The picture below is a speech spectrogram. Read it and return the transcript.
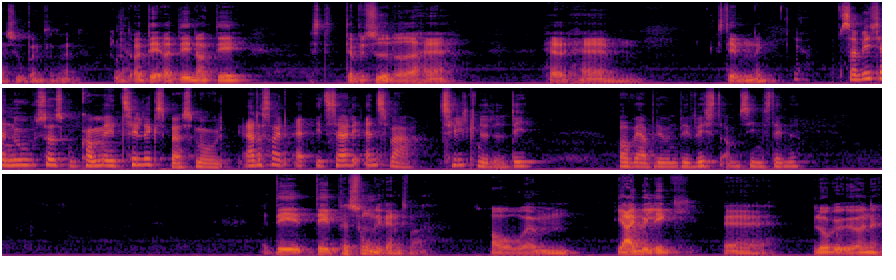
er super interessant. Ja. Og, og, det, og det er nok det, der betyder noget at have, have, have øhm, stemmen, ikke? Ja. Så hvis jeg nu så skulle komme med et tillægsspørgsmål, er der så et, et særligt ansvar tilknyttet det, at være blevet bevidst om sin stemme? Det, det er et personligt ansvar. Og øhm, jeg vil ikke øh, lukke ørerne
